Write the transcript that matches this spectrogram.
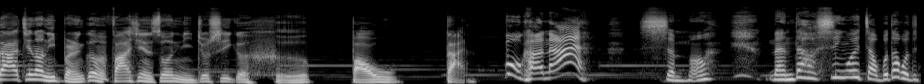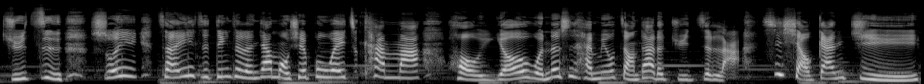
大家见到你本人，根本发现说你就是一个荷包蛋，不可能！什么？难道是因为找不到我的橘子，所以才一直盯着人家某些部位一直看吗？好哟，我那是还没有长大的橘子啦，是小柑橘。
